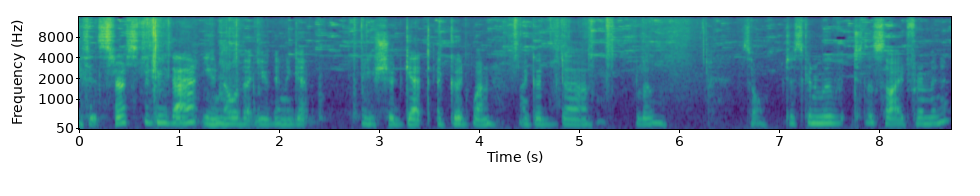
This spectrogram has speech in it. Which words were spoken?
If it starts to do that, you know that you're going to get you should get a good one, a good uh, bloom. So just going to move it to the side for a minute.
